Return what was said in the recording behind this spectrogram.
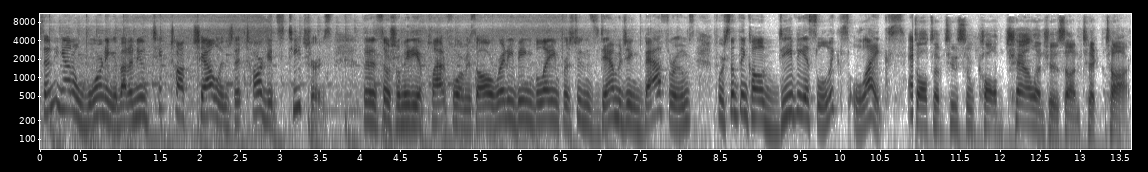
sending out a warning about a new TikTok challenge that targets teachers. The social media platform is already being blamed for students damaging bathrooms for something called devious licks likes. Result of two so-called challenges on TikTok.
